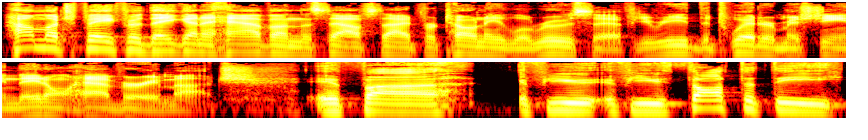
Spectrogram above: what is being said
how much faith are they going to have on the South Side for Tony La Russa? If you read the Twitter machine, they don't have very much. If uh, if you if you thought that the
